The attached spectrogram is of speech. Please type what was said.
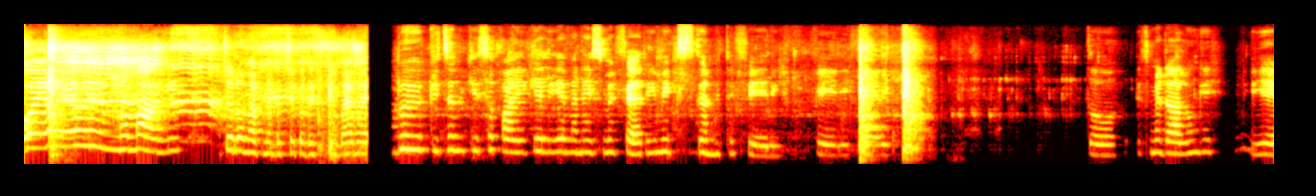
ओए ओए ओए, मम्मा आ गई। चलो मैं अपने बच्चे को देखती हूँ। बाय बाय। अब किचन की सफ़ाई के लिए मैंने इसमें फेरी मिक्स करनी थी, फेरी फेरी फेरी। तो इसमें डालूँगी ये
